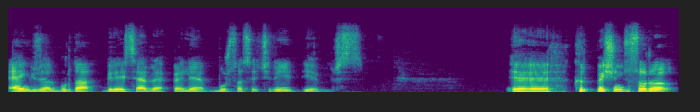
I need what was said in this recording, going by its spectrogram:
En güzel burada bireysel rehberliğe Bursa seçeneği diyebiliriz. Ee, 45. soru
